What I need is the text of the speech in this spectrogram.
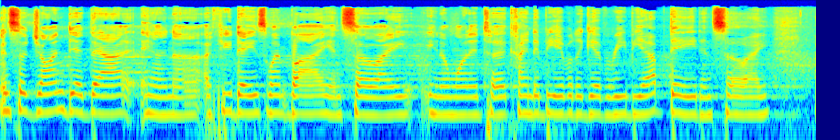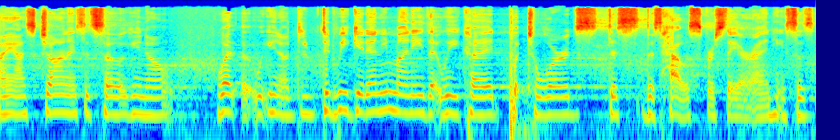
And so John did that, and uh, a few days went by, and so I, you know, wanted to kind of be able to give Rebe update, and so I, I asked John. I said, so you know, what, you know, did, did we get any money that we could put towards this this house for Sarah? And he says,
